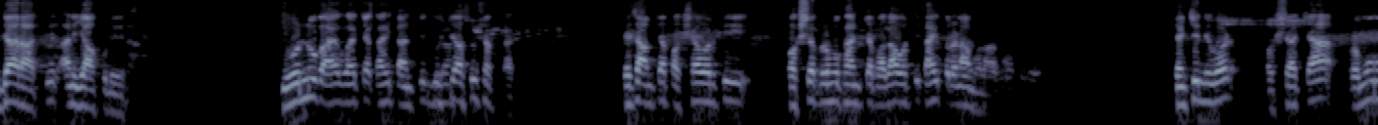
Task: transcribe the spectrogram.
उद्या राहतील आणि यापुढे राहतील निवडणूक आयोगाच्या काही तांत्रिक गोष्टी असू शकतात. त्याचा आमच्या पक्षावरती पक्षप्रमुखांच्या पदावरती काही परिणाम होणार नाही. त्यांची निवड पक्षाच्या प्रमुख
